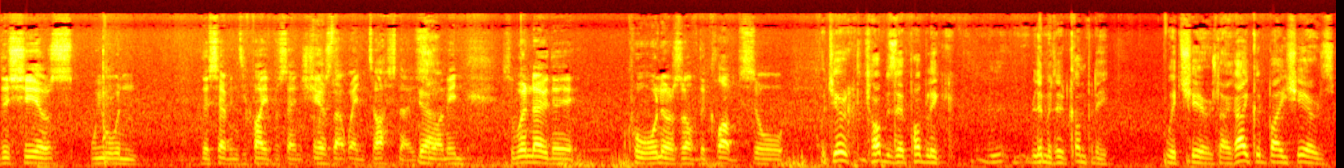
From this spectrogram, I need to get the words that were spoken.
the shares we own the seventy-five percent shares that went to us now. Yeah. So I mean, so we're now the co-owners of the club. So But your club is a public limited company with shares. Like I could buy shares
